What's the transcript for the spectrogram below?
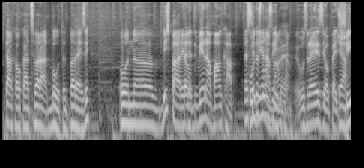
tā kaut kāds varētu būt. Tad pareizi. Un uh, vispār jau tādā vienā bankā. Tas Ko tas nozīmē? Bankā. Uzreiz jau pēc Jā. šī,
